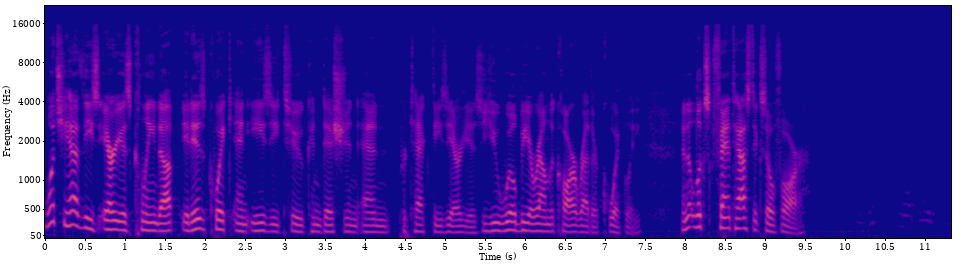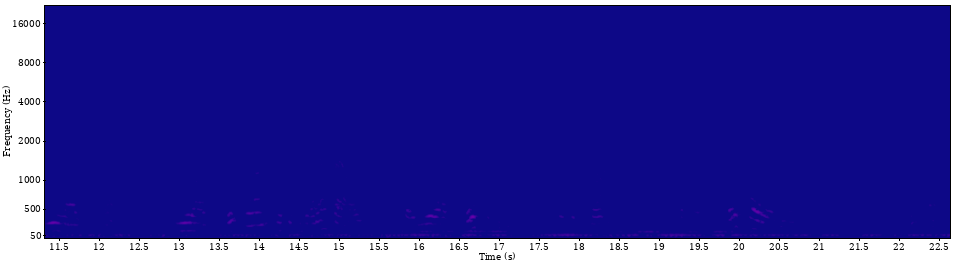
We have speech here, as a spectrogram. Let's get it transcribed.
Once you have these areas cleaned up, it is quick and easy to condition and protect these areas. You will be around the car rather quickly. And it looks fantastic so far. Which scoreboard do you like better? Do you like this one, which is the NFL's, or do you like this one, which is mine? So I'm going to put a poll in the chat.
